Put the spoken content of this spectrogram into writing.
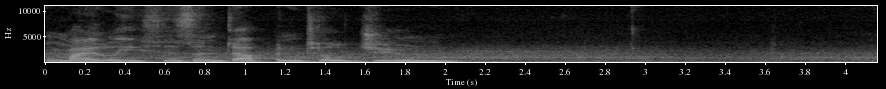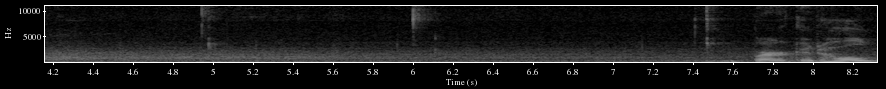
My lease isn't up until June. Burke had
